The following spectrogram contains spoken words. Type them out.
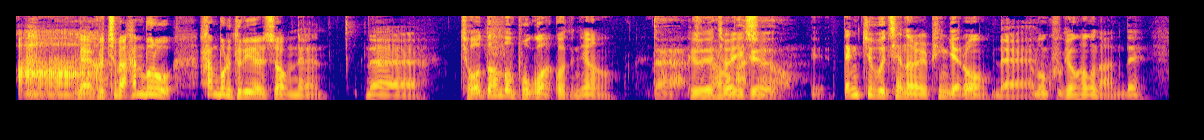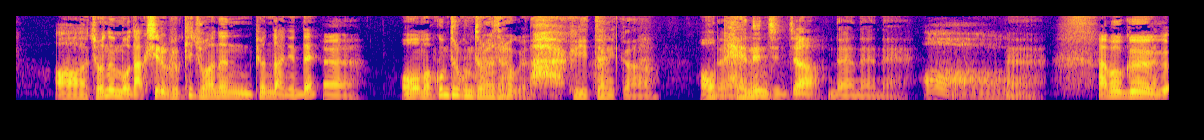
아. 네, 그렇지만 함부로, 함부로 들이댈 수 없는. 네. 저도 한번 보고 왔거든요. 네. 그, 저희 그, 땡튜브 채널 핑계로 네. 한번 구경하고 나왔는데, 아, 저는 뭐 낚시를 그렇게 좋아하는 편도 아닌데, 네. 어, 막 꿈틀꿈틀 하더라고요. 아, 그게 있다니까. 어, 네. 배는 진짜, 네네네. 아, 네. 아, 뭐, 그,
